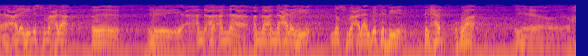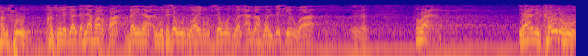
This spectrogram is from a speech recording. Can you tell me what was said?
عليه نصف ما على أن أن أن أن عليه نصف على البكر في في الحد وهو خمسون. خمسون جلدة. لا فرق بين المتزوج وغير المتزوج والأمة والبكر و فهو يعني كونه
